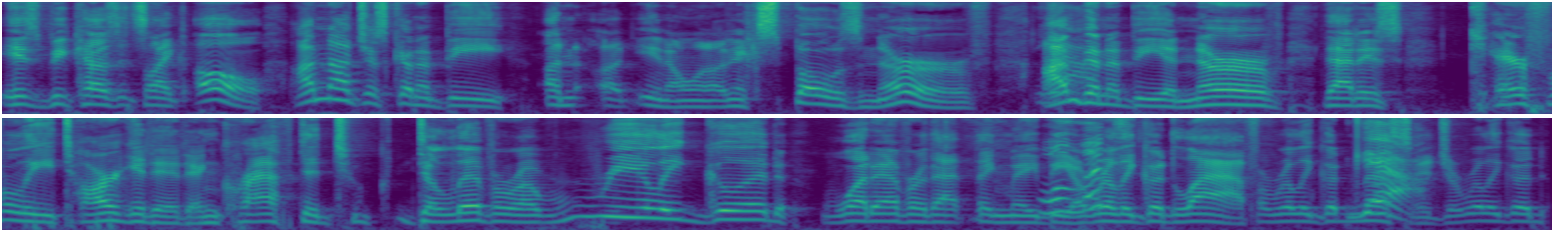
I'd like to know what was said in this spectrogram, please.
is because it's like, oh, I'm not just going to be an uh, you know an exposed nerve. I'm going to be a nerve that is carefully targeted and crafted to deliver a really good whatever that thing may be, Well, a really good laugh, a really good Yeah. message, a really good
